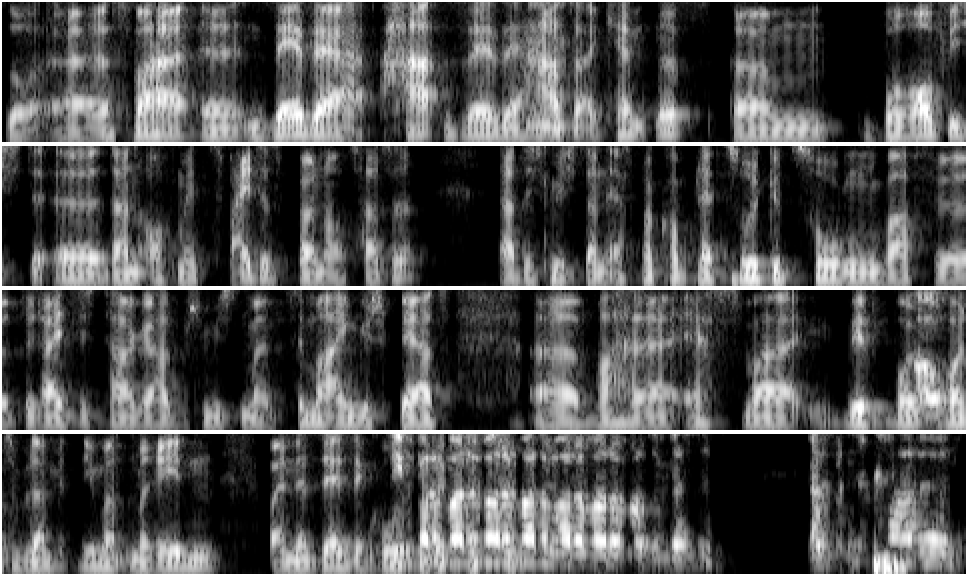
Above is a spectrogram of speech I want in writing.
So, äh, das war äh, eine sehr, sehr, hart, sehr, sehr mhm. harte Erkenntnis, ähm, worauf ich äh, dann auch mein zweites Burnout hatte. Da hatte ich mich dann erstmal komplett zurückgezogen, war für 30 Tage, habe ich mich in meinem Zimmer eingesperrt, äh, war erstmal, woll, wollte da mit niemandem reden, war eine sehr, sehr große okay, warte, warte, warte, warte, warte, warte, warte, das ist, das ist gerade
